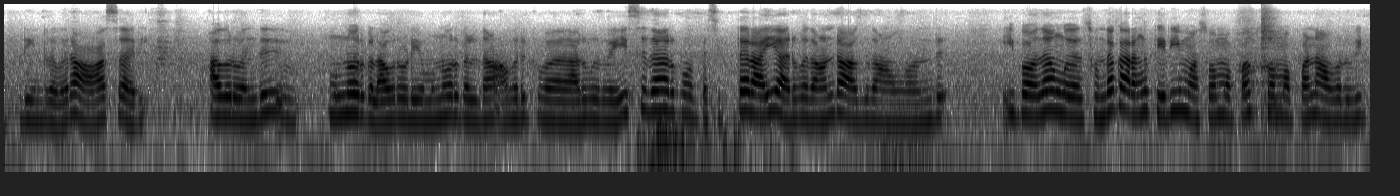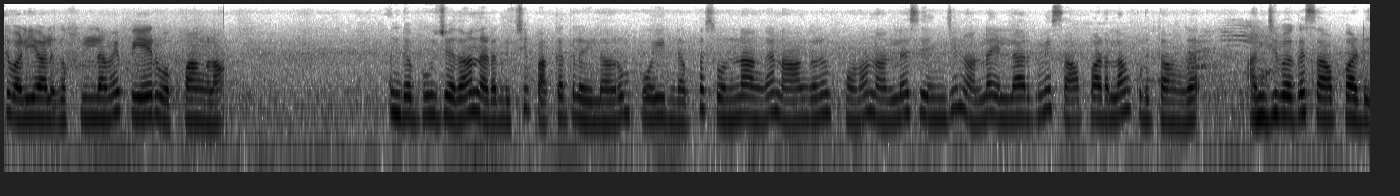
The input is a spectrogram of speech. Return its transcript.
அப்படின்றவர் ஆசாரி. அவர் வந்து முன்னோர்கள் அவருடைய முன்னோர்கள் தான். அவருக்கு வ அறுபது வயசு தான் இருக்கும். இப்போ சித்தராகி அறுபது ஆண்டு ஆகுதான் அவங்க வந்து. இப்போ வந்து அவங்க சொந்தக்காரங்க தெரியுமா? சோமப்பா? சோமப்பான்னு அவர் வீட்டு வழியாளுக ஃபுல்லாமே பேர் வைப்பாங்களாம். இந்த பூஜை தான் நடந்துச்சு. பக்கத்தில் எல்லோரும் போயிருந்தப்ப சொன்னாங்க நாங்களும் போனோம். நல்லா செஞ்சு நல்லா எல்லாருக்குமே சாப்பாடெல்லாம் கொடுத்தாங்க. அஞ்சு வகை சாப்பாடு.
